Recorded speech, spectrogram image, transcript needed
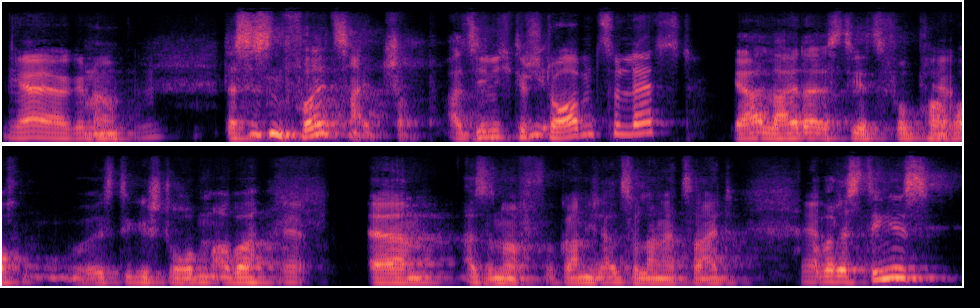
Ja, ja, genau. Mhm. Das ist ein Vollzeitjob. Also ist sie nicht die, gestorben zuletzt? Ja, leider ist die jetzt vor ein paar ja. Wochen ist die gestorben, aber ja. ähm, also noch vor gar nicht allzu langer Zeit. Ja. Aber das Ding ist,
